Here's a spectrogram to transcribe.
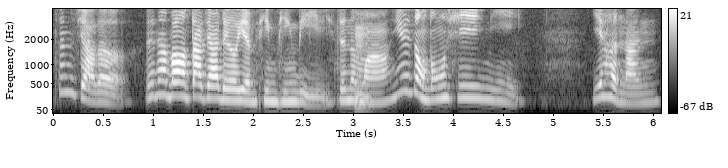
真的假的？那帮大家留言评评理，真的吗？嗯、因为这种东西你也很难，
